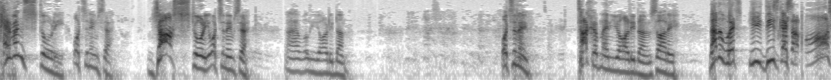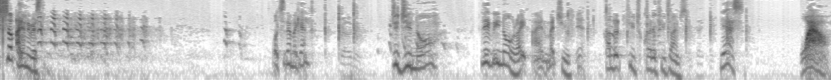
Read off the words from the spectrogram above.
Kevin's story. What's your name, sir? Josh's story. What's your name, sir? Uh, well, you already done. What's your name? Tucker. Tucker, man, you already done. Sorry. In other words, you, these guys are awesome. I didn't Anyways. What's your name again? Rogan. Did you know? We know, right? I met you Yeah. hundred few, quite a few times. Yes. Wow.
